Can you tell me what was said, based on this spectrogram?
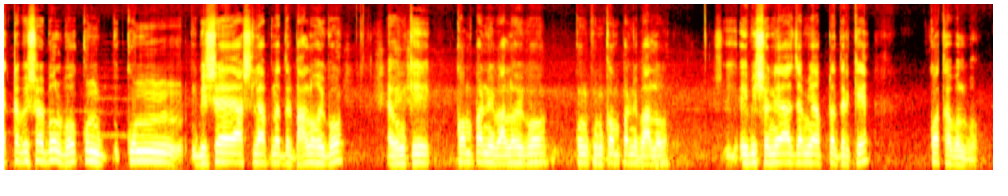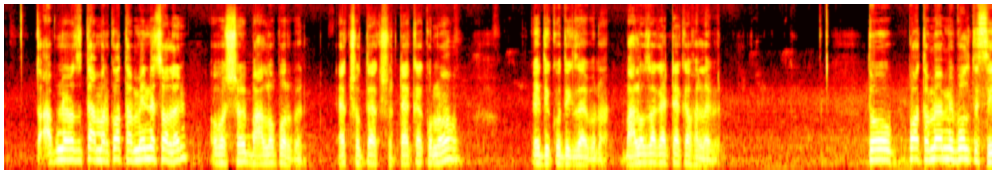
একটা বিষয় বলব, কোন কোন বিষয়ে আসলে আপনাদের ভালো হইব এবং কি কোম্পানি ভালো হইব, কোন কোন কোম্পানি ভালো, এই বিষয় নিয়ে আজ আমি আপনাদেরকে কথা বলব। তো আপনারা যদি আমার কথা মেনে চলেন, অবশ্যই ভালো পড়বেন। একশোতে একশো, টাকা কোনো এদিক ওদিক যাইব না, ভালো জায়গায় টাকা ফেলাবেন তো প্রথমে আমি বলতেছি,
